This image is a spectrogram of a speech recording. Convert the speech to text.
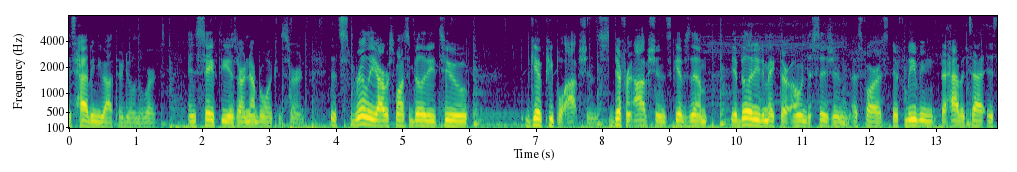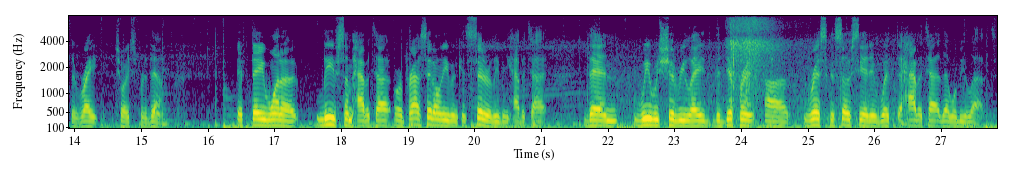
is having you out there doing the work. And safety is our number one concern. It's really our responsibility to give people options. Different options gives them the ability to make their own decision as far as if leaving the habitat is the right choice for them. If they want to leave some habitat, or perhaps they don't even consider leaving habitat, then we should relay the different uh, risks associated with the habitat that will be left.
